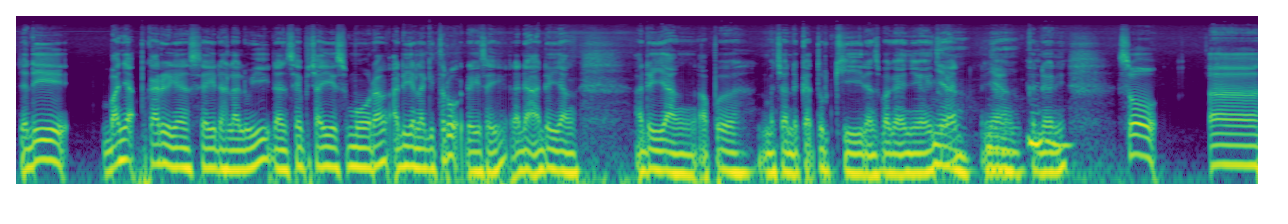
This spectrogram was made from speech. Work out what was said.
Jadi banyak perkara yang saya dah lalui dan saya percaya semua orang ada yang lagi teruk dari saya dan ada yang ada yang apa macam dekat Turki dan sebagainya itu Ya, kan? ya. yang kena ni. So uh,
